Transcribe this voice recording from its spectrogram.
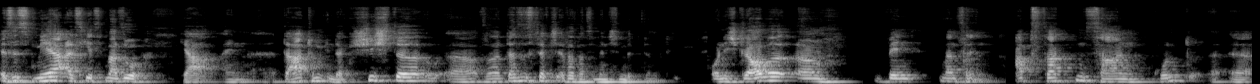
es ist mehr als jetzt mal so, ja, ein äh, Datum in der Geschichte, äh, sondern das ist wirklich etwas, was die Menschen mitnimmt. Und ich glaube, ähm, wenn man von abstrakten Zahlen rund, äh, äh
